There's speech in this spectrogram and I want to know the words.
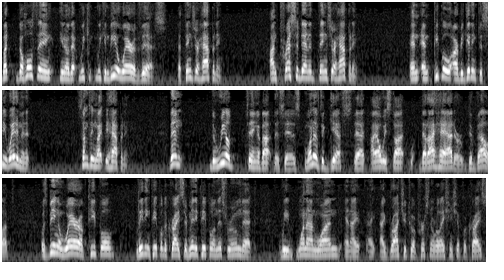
but the whole thing, you know, that we can, we can be aware of this, that things are happening. Unprecedented things are happening. And, and people are beginning to see wait a minute, something might be happening. Then the real thing about this is one of the gifts that I always thought that I had or developed was being aware of people, leading people to Christ. There are many people in this room that we one on one, and I, I, I, brought you to a personal relationship with Christ.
